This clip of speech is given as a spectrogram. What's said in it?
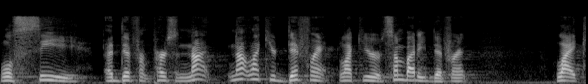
will see a different person. Not, not like you're different, like you're somebody different, like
